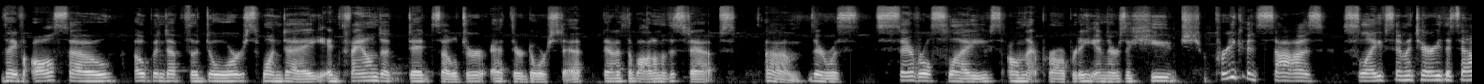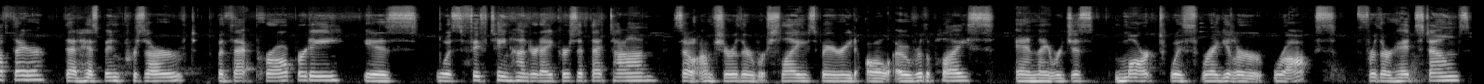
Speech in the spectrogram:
They've also opened up the doors one day and found a dead soldier at their doorstep down at the bottom of the steps. Um, there was several slaves on that property and there's a huge, pretty good size slave cemetery that's out there that has been preserved. But that property is was 1500 acres at that time. So I'm sure there were slaves buried all over the place and they were just marked with regular rocks for their headstones.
